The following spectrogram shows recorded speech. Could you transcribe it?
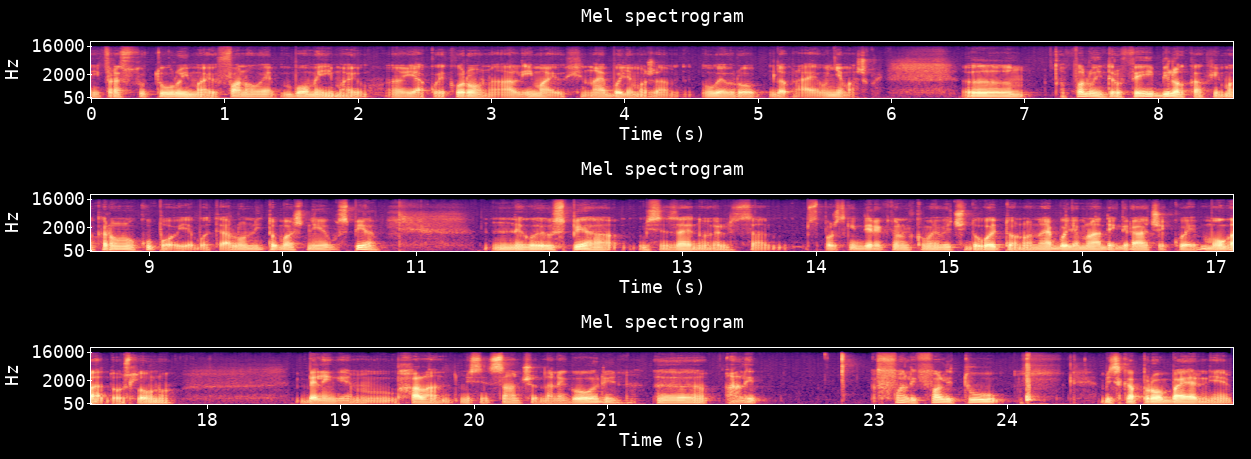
infrastrukturu imaju, fanove, bome imaju, e, jako je korona, ali imaju ih najbolje možda u Europi, dobra je u Njemačkoj. E, falu im trofeji bilo kakvi, makar ono kupovi jebote, ali on ni to baš nije uspio nego je uspija, mislim, zajedno jel, sa sportskim direktorom kome je već dogoditi ono najbolje mlade igrače koje moga doslovno, Bellingham, Haaland, mislim, Sancho da ne govorim, e, ali fali, fali tu, mislim, kao prvo Bayern je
